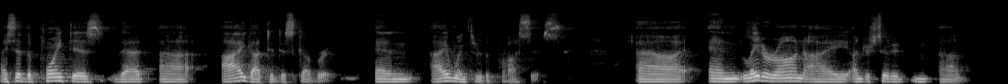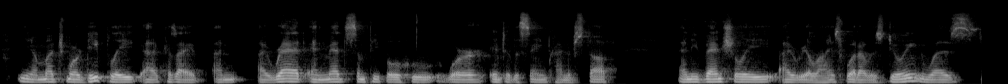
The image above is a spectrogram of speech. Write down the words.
I said, "The point is that uh, I got to discover it, and I went through the process." Uh, and later on, I understood it uh, you know much more deeply because uh, I I'm, I read and met some people who were into the same kind of stuff, and eventually I realized what I was doing was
